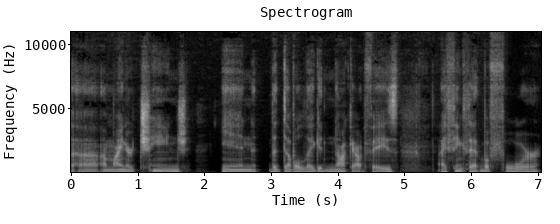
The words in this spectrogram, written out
uh, a minor change in the double legged knockout phase. I think that before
